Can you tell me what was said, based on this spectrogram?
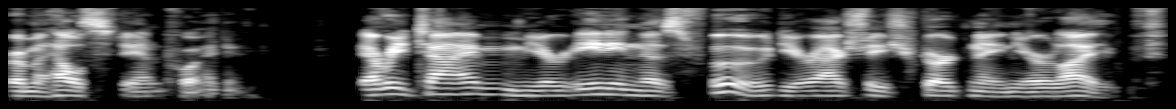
from a health standpoint every time you're eating this food, you're actually shortening your life.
